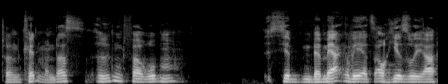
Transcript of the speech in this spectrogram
dann kennt man das. Irgendwarum ist hier, bemerken wir jetzt auch hier so, ja,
